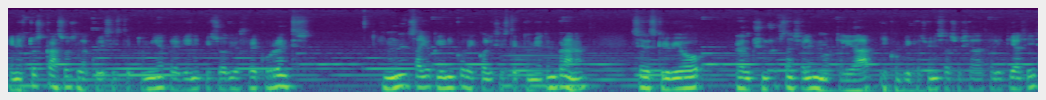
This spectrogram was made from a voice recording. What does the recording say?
En estos casos, la colecistectomía previene episodios recurrentes. En un ensayo clínico de colecistectomía temprana, se describió reducción sustancial en mortalidad y complicaciones asociadas a litiasis,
